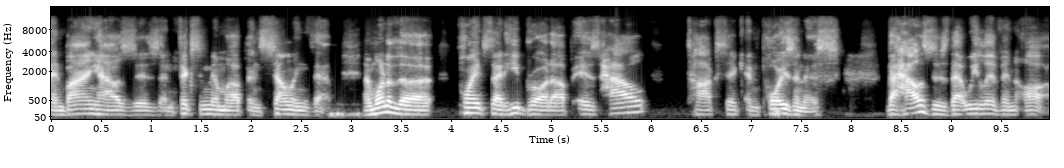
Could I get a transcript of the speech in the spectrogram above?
and buying houses and fixing them up and selling them. And one of the points that he brought up is how toxic and poisonous the houses that we live in are.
